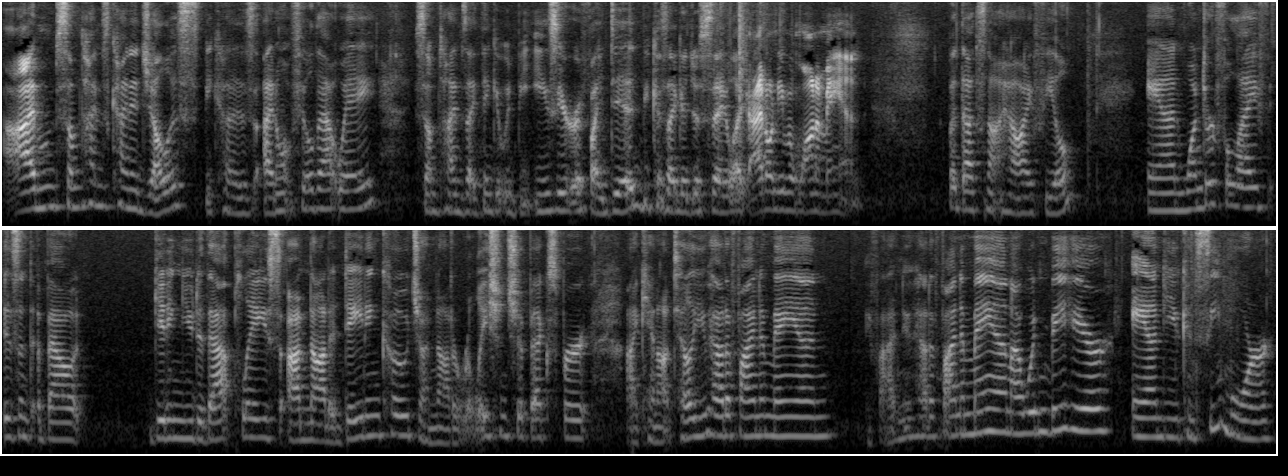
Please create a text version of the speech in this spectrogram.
I'm sometimes kind of jealous because I don't feel that way. Sometimes I think it would be easier if I did because I could just say, like, I don't even want a man. But that's not how I feel. And One-Derful Life isn't about getting you to that place. I'm not a dating coach, I'm not a relationship expert. I cannot tell you how to find a man. If I knew how to find a man, I wouldn't be here. And you can see more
